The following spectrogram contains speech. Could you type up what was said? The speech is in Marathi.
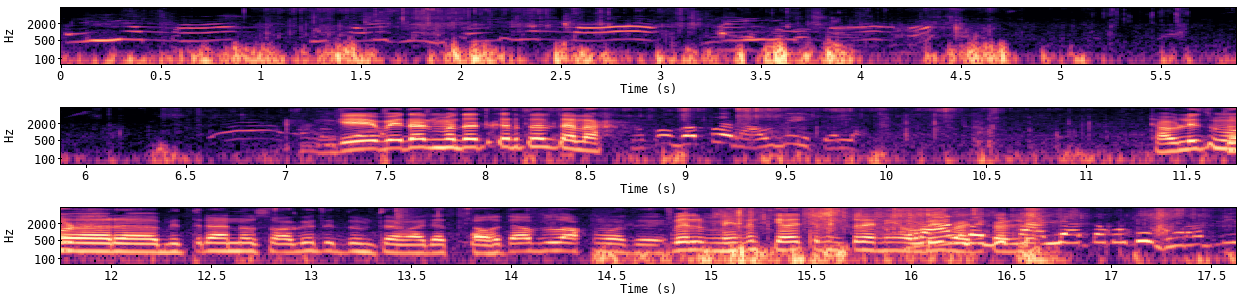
घे वेदांत मदत करताल त्याला नको गप्प राहू दे त्याला ठेवलीच मोड. तर मित्रांनो स्वागत आहे तुमचं माझ्या चौथ्या ब्लॉकमध्ये मेहनत केल्याच्यानंतर एवढी भाजी काढली.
